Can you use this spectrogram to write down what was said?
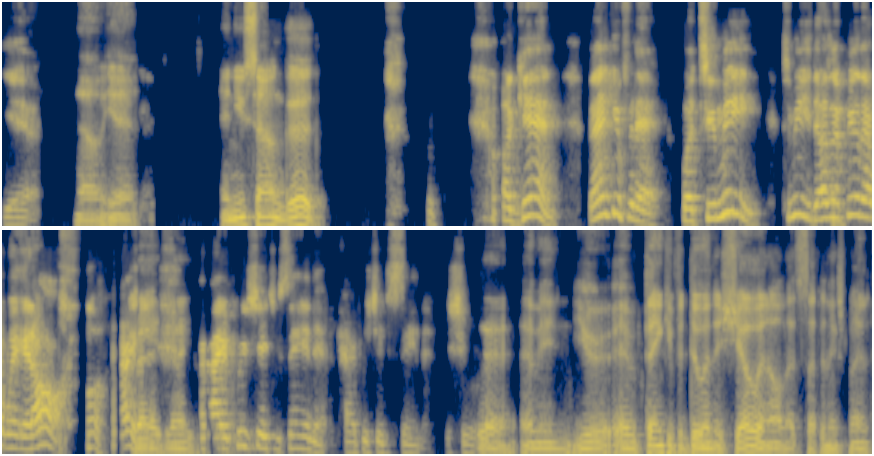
Yeah. No, yeah. And you sound good. Again, thank you for that. But to me, to me, it doesn't feel that way at all. right? right, right. I appreciate you saying that. I appreciate you saying that for sure. Yeah, I mean, you're. Eh, thank you for doing the show and all that stuff and explaining.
